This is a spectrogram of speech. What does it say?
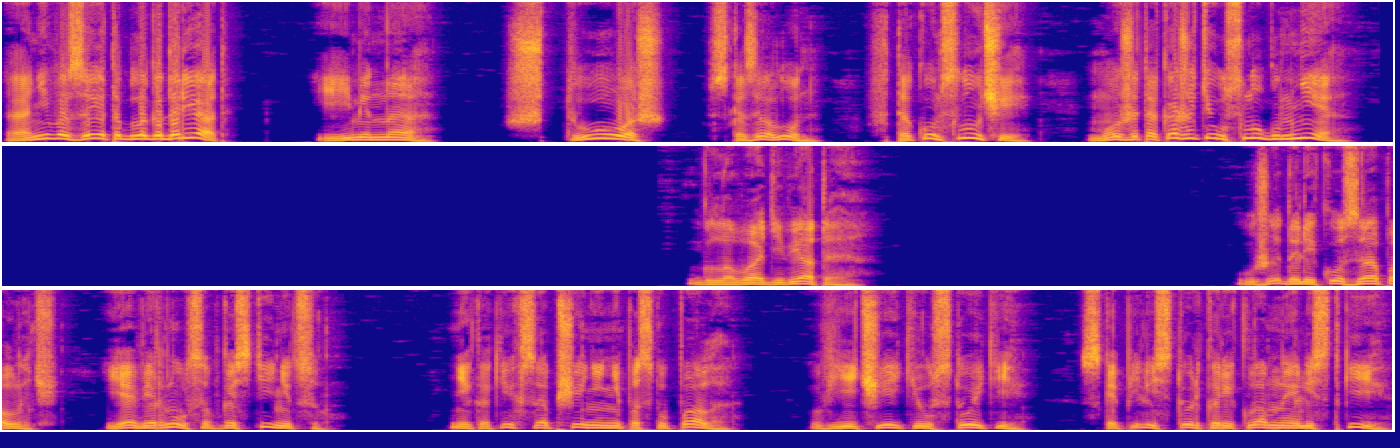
а они вас за это благодарят. Именно. Что ж, сказал он, в таком случае, может, окажете услугу мне? Глава девятая Уже далеко за полночь я вернулся в гостиницу. Никаких сообщений не поступало. В ячейке у стойки скопились только рекламные листки.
